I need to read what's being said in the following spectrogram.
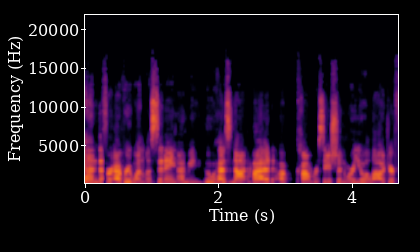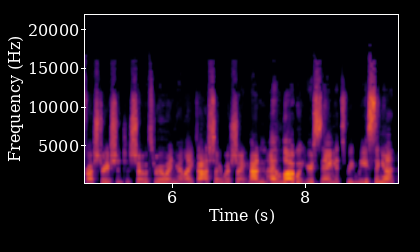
And for everyone listening, I mean, who has not had a conversation where you allowed your frustration to show through and you're like, gosh, I wish I hadn't? I love what you're saying. It's releasing it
